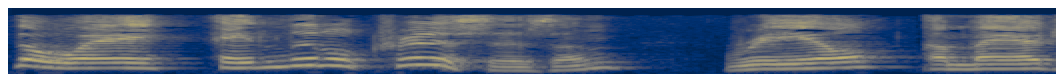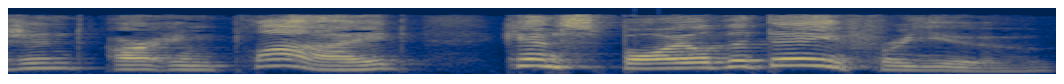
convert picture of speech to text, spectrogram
the way a little criticism, real, imagined, or implied, can spoil the day for you.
